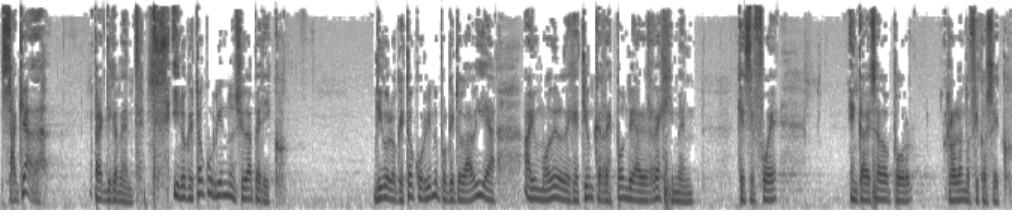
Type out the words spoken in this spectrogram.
saqueada prácticamente. Y lo que está ocurriendo en Ciudad Perico. Digo lo que está ocurriendo porque todavía hay un modelo de gestión que responde al régimen que se fue encabezado por Rolando Ficoseco.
